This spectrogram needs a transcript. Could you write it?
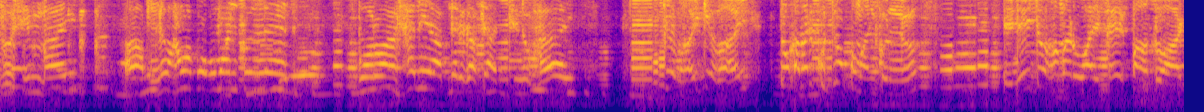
জসিম ভাই আপনিও আমাকে অপমান করলেন বড় আশা নিয়ে আপনার কাছে আসছিল ভাই। কে ভাই কে ভাই? তোকে আবার কুটি অপমান করল? এটাই তো আমার ওয়াইফাই এর পাসওয়ার্ড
